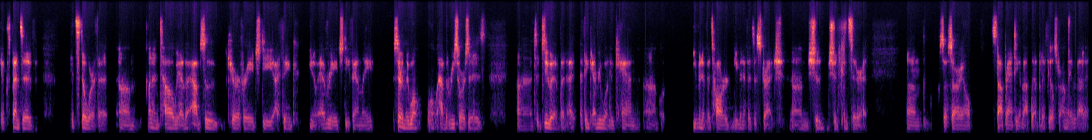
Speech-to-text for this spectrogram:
expensive. It's still worth it. Um, and until we have an absolute cure for HD, I think you know every HD family certainly won't won't have the resources uh, to do it. But I, I think everyone who can, um, even if it's hard, even if it's a stretch, um, should should consider it. Um, so sorry, I'll stop ranting about that, but I feel strongly about it.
